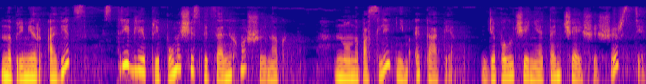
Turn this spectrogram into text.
Например, овец стригли при помощи специальных машинок, но на последнем этапе для получения тончайшей шерсти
